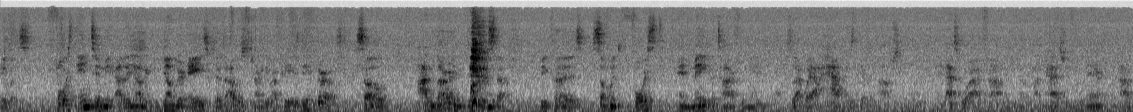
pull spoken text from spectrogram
It was forced into me at a young, younger age, because I was trying to get my PhD in girls. So I learned different stuff because someone forced and made the time for me, so that way I have this different option. And that's where I found, you know, my passion from there. And I'm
